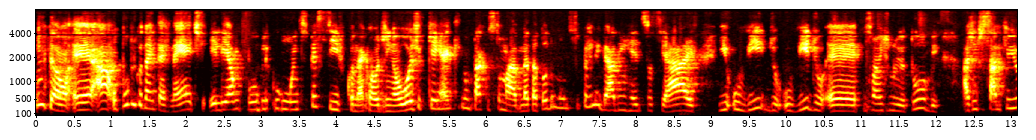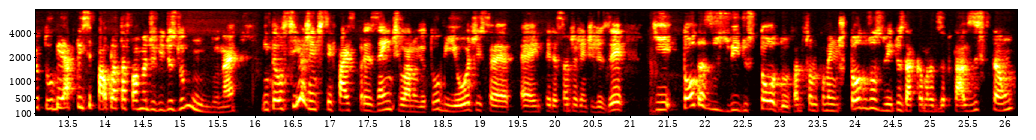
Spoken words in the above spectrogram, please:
Então, é, a, o público da internet, ele é um público muito específico, né, Claudinha? Hoje, quem é que não está acostumado, né? Tá todo mundo super ligado em redes sociais e o vídeo, o vídeo, é, principalmente no YouTube, a gente sabe que o YouTube é a principal plataforma de vídeos do mundo, né? Então, se a gente se faz presente lá no YouTube, e hoje isso é, é interessante a gente dizer, que todos os vídeos, todos, absolutamente todos os vídeos da Câmara dos Deputados estão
